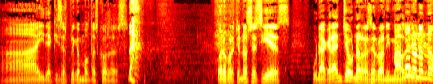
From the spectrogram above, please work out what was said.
Ah, i d'aquí s'expliquen moltes coses. bueno, perquè no sé si és una granja o una reserva animal. No, no, no, no,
